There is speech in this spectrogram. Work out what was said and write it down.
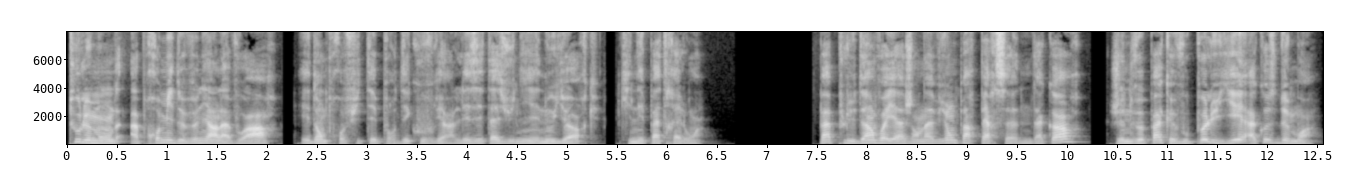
Tout le monde a promis de venir la voir et d'en profiter pour découvrir les États-Unis et New York, qui n'est pas très loin. Pas plus d'un voyage en avion par personne, d'accord? Je ne veux pas que vous polluiez à cause de moi.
